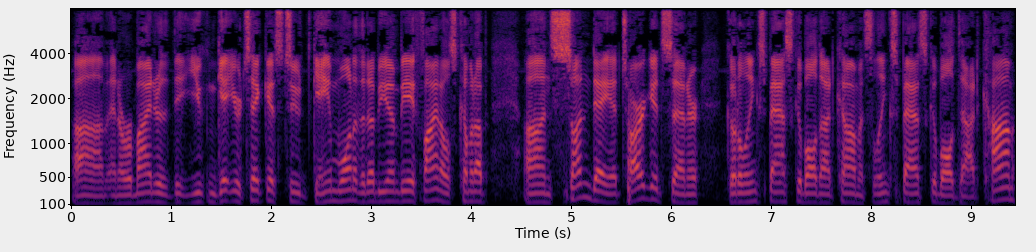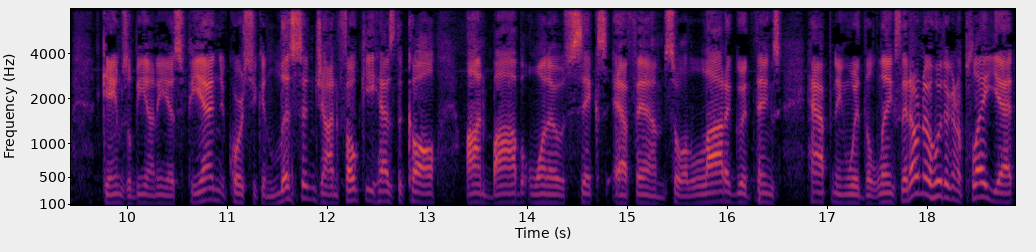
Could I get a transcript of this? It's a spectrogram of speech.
Um, and a reminder that you can get your tickets to game one of the WNBA Finals coming up on Sunday at Target Center. Go to lynxbasketball.com. It's lynxbasketball.com. Games will be on ESPN. Of course, you can listen. John Foky has the call on Bob 106 FM. So a lot of good things happening with the Lynx. They don't know who they're going to play yet.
